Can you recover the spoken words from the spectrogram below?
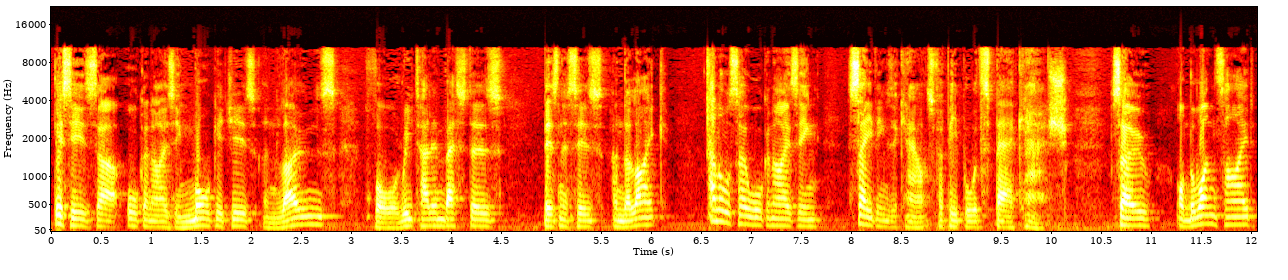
This is uh, organising mortgages and loans for retail investors, businesses, and the like, and also organising savings accounts for people with spare cash. So, on the one side,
